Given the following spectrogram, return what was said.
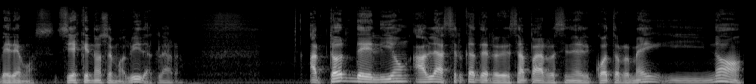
Veremos. Si es que no se me olvida, claro. Actor de Leon habla acerca de regresar para Resident Evil 4 Remake. Y no,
